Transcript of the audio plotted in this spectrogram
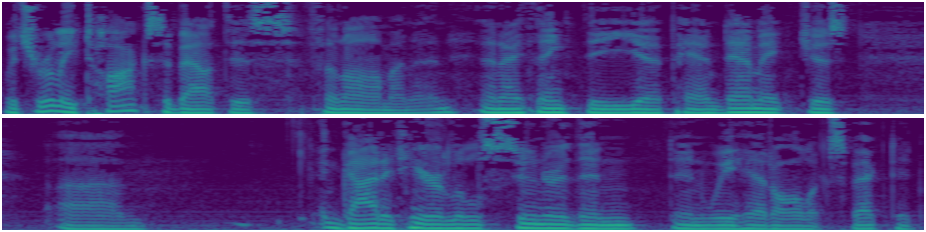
which really talks about this phenomenon. And I think the uh, pandemic just um, got it here a little sooner than than we had all expected.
